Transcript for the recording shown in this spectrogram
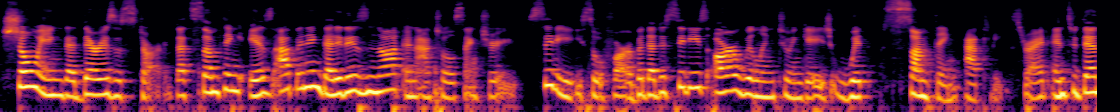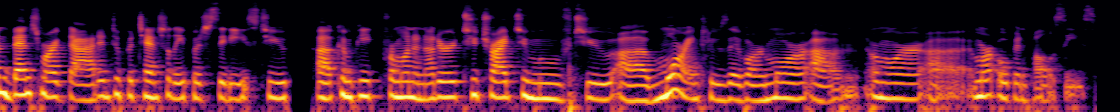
showing that there is a start, that something is happening, that it is not an actual sanctuary city so far, but that the cities are willing to engage with something at least, right? And to then benchmark that and to potentially push cities to uh, compete from one another to try to move to uh, more inclusive or more um, or more uh, more open policies.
